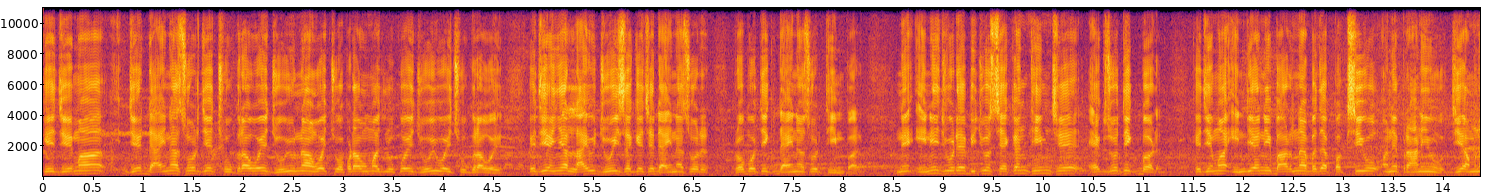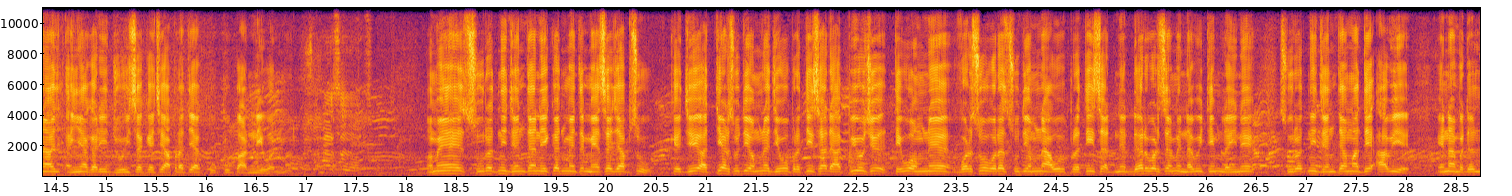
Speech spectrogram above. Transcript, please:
કે જેમાં જે ડાયનાસોર જે છોકરાઓએ જોયું ના હોય, ચોપડાઓમાં જ લોકોએ જોયું હોય છોકરાઓએ, કે જે અહીંયા લાઈવ જોઈ શકે છે dinosaur, robotic dinosaur theme park. ને એની જોડે બીજો સેકન્ડ થીમ છે એક્ઝોટિક બર્ડ. કે જેમાં ઇન્ડિયાની બહારના બધા પક્ષીઓ અને પ્રાણીઓ જે હમણાં અહીંયા આગળ જોઈ શકે છે આપણા ત્યાં કુકુ કાર્નિવલમાં. અમે સુરતની જનતાને એક જ મેં મેસેજ આપશું કે જે અત્યાર સુધી અમને જેવો પ્રતિસાદ આપ્યો છે તેવો અમને વર્ષો વર્ષ સુધી અમને આવો પ્રતિસાદ ને દર વર્ષે અમે નવી ટીમ લઈને સુરતની જનતામાં તે આવીએ. એના બદલ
